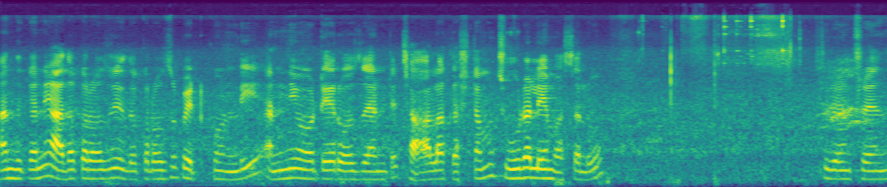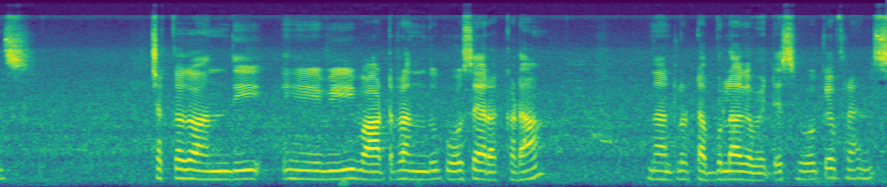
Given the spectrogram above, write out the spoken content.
అందుకని అదొక రోజు ఇదొక రోజు పెట్టుకోండి. అన్నీ ఒకటే రోజు అంటే చాలా కష్టము. చూడలేము అసలు. చూడండి ఫ్రెండ్స్. చక్కగా ఉంది. ఇవి వాటర్ అందు పోసారు అక్కడ. దాంట్లో టబ్బులాగా పెట్టేసి. Okay friends.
